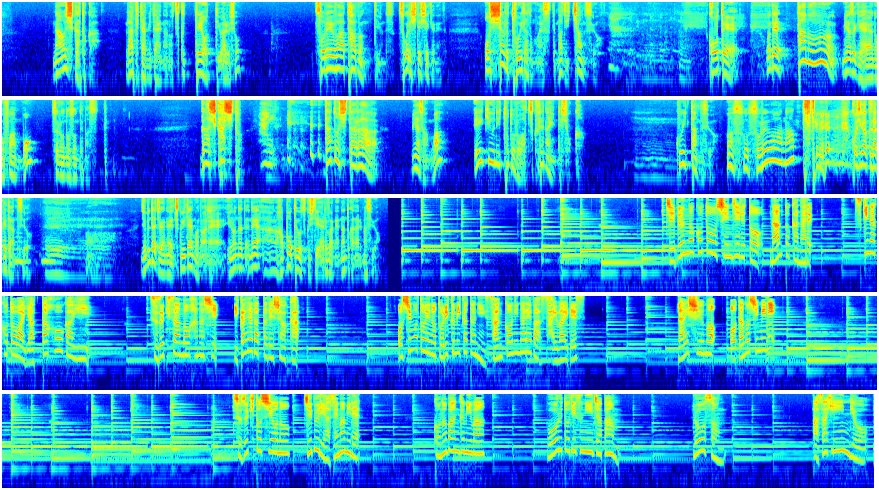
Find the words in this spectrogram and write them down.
ナウシカとかラピュタみたいなの作ってよって言われるでしょ？それは多分って言うんです。そこで否定しちゃいけないんです。おっしゃる通りだと思いますってまず言っちゃうんですよ。肯定。ほんで多分宮崎駿のファンもそれを望んでますって。がしかしと。はい。だとしたら宮さんは永久にトトロは作れないんでしょうか？こう言ったんですよあそそれはなって言ってね 腰が砕けたんですよ。自分たちがね作りたいものはねいろんなねあの八方手を尽くしてやればねなんとかなりますよ。自分のことを信じるとなんとかなる。好きなことはやった方がいい。鈴木さんのお話いかがだったでしょうか？お仕事への取り組み方に参考になれば幸いです。来週もお楽しみに。鈴木敏夫のジブリ汗まみれ。この番組はウォールト・ディズニー・ジャパンローソンアサヒ飲料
